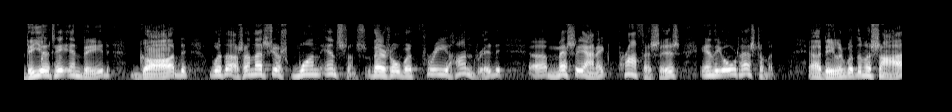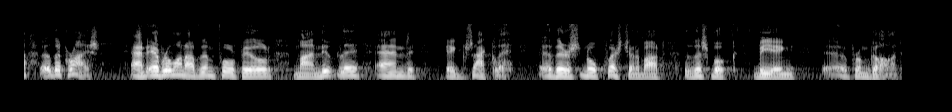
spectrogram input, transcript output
deity indeed, God with us. And that's just one instance. There's over 300 uh, messianic prophecies in the Old Testament uh, dealing with the Messiah, uh, the Christ. And every one of them fulfilled minutely and exactly. Uh, there's no question about this book being uh, from God.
